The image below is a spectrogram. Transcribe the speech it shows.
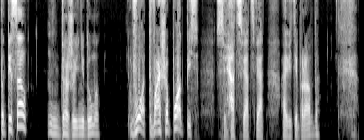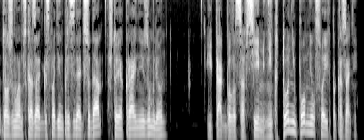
«Подписал?» «Даже и не думал». Вот ваша подпись!» «Свят, свят, свят! А ведь и правда!» «Должен вам сказать, господин председатель суда, что я крайне изумлен». И так было со всеми. Никто не помнил своих показаний.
